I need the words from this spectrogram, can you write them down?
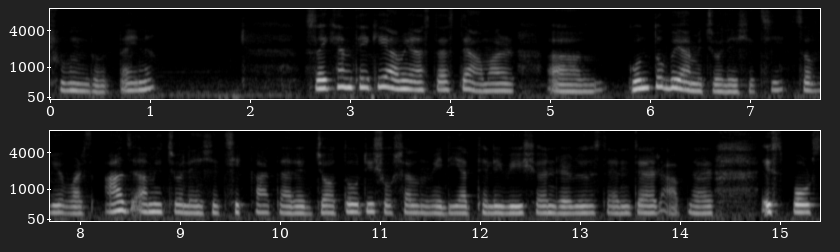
সুন্দর, তাই না? সেখান থেকে আমি আস্তে আস্তে আমার গন্তব্যে আমি চলে এসেছি। সো ভিউয়ার্স আজ আমি চলে এসেছি কাতারের যতটি social media television radio center আপনার স্পোর্টস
